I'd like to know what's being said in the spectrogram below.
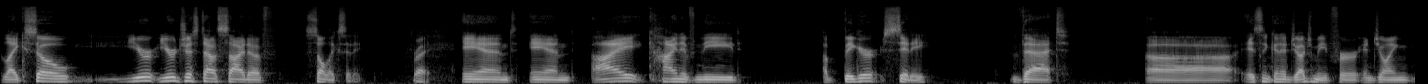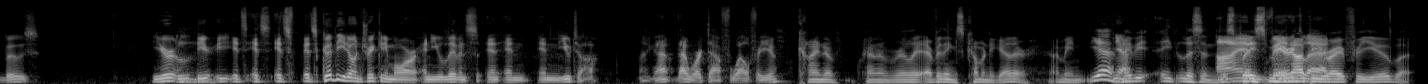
like so you're you're just outside of Salt Lake City. Right. And and I kind of need a bigger city that uh, isn't going to judge me for enjoying booze. You're, you're it's it's it's it's good that you don't drink anymore and you live in in in, in Utah. Like that that worked out well for you. Kind of, kind of really, everything's coming together. I mean, yeah, Yeah. maybe. Hey, listen, this I place may not glad- be right for you, but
